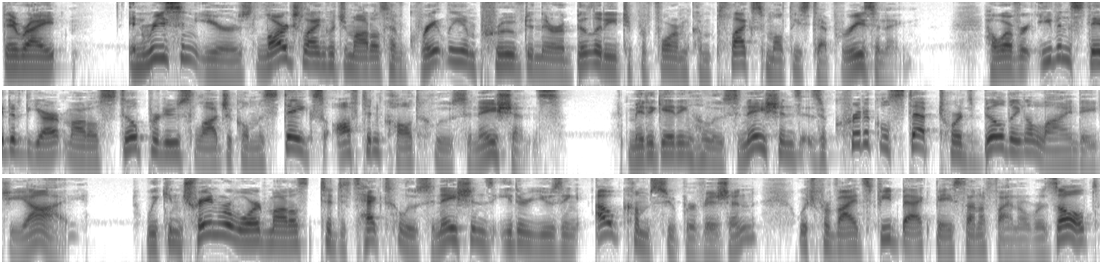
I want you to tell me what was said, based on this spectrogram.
They write In recent years, large language models have greatly improved in their ability to perform complex multi step reasoning. However, even state of the art models still produce logical mistakes, often called hallucinations. Mitigating hallucinations is a critical step towards building aligned AGI. We can train reward models to detect hallucinations either using outcome supervision, which provides feedback based on a final result,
